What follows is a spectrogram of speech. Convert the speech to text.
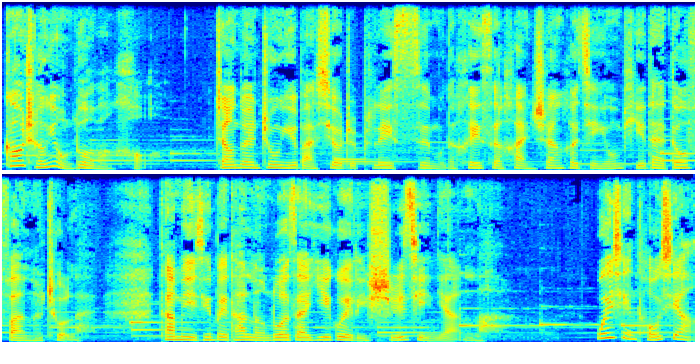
高成勇落网后。张端终于把绣着 “Police” 字母的黑色汗衫和警用皮带都翻了出来，他们已经被他冷落在衣柜里十几年了。微信头像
